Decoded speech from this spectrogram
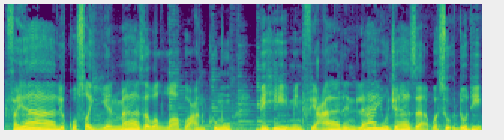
فيا لقصي ما زوى الله عنكم؟ به من فعال لا يجازى وسؤدد.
